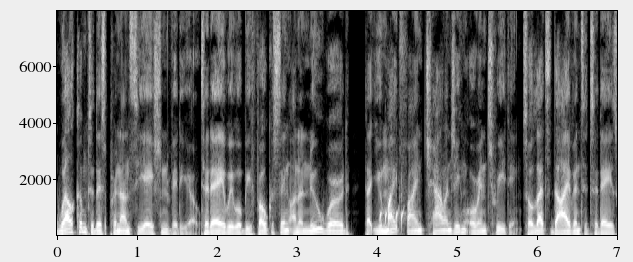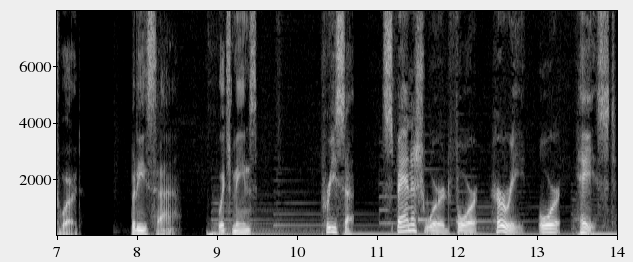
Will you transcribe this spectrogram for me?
Welcome to this pronunciation video. Today we will be focusing on a new word that you might find challenging or intriguing. So let's dive into today's word. Prisa, which means Prisa, Spanish word for hurry or haste.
